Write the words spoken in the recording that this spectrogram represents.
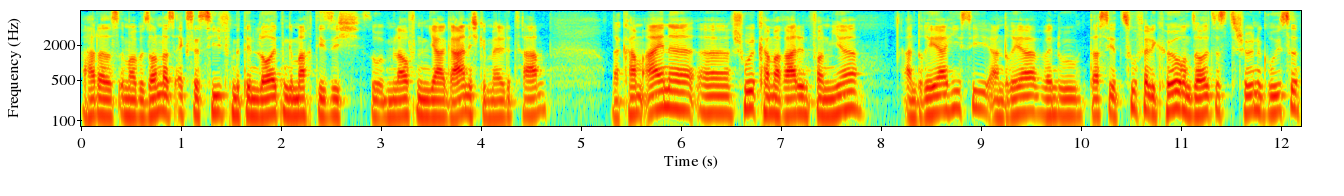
Da hat er das immer besonders exzessiv mit den Leuten gemacht, die sich so im laufenden Jahr gar nicht gemeldet haben. Und da kam eine äh, Schulkameradin von mir, Andrea hieß sie. Andrea, wenn du das hier zufällig hören solltest, schöne Grüße.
